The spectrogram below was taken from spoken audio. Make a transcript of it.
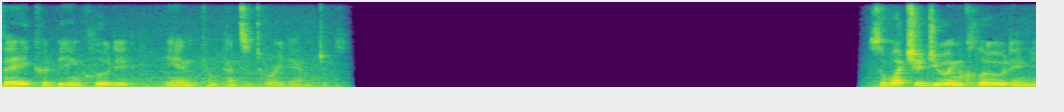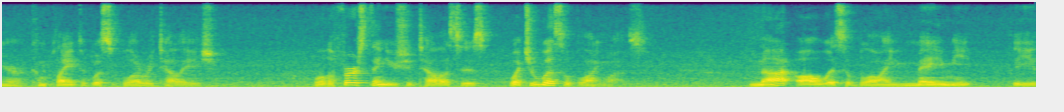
they could be included in compensatory damages. So what should you include in your complaint of whistleblower retaliation? Well, the first thing you should tell us is what your whistleblowing was. Not all whistleblowing may meet the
